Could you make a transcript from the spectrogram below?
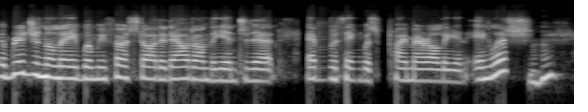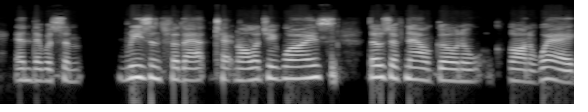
Originally when we first started out on the internet everything was primarily in english mm-hmm. and there were some reasons for that technology wise those have now gone, gone away.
